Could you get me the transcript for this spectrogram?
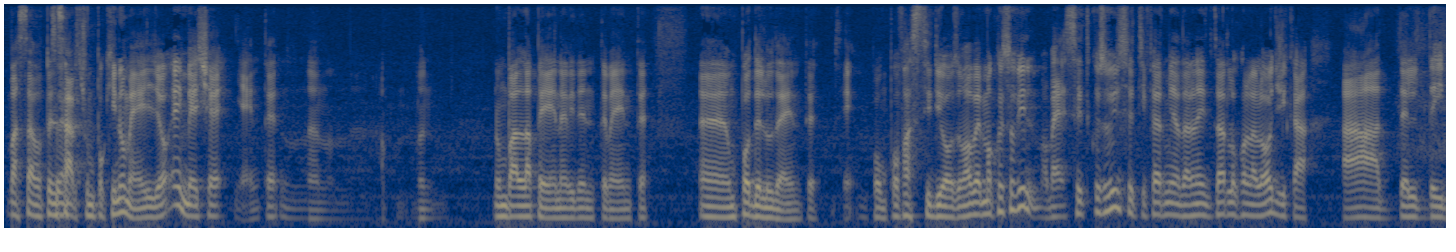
Bastava pensarci sì. un pochino meglio e invece niente, non, non, non vale la pena evidentemente, eh, un po' deludente, sì, un, po', un po', fastidioso, vabbè ma questo film, vabbè, se, questo film se ti fermi ad analizzarlo con la logica ha del, dei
